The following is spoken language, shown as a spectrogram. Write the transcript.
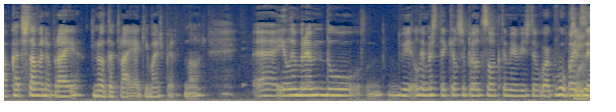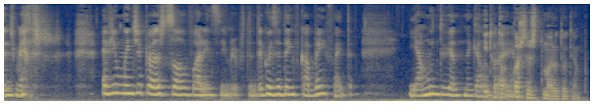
Há bocado estava na praia, noutra praia, aqui mais perto de nós. Ah, e lembrei-me do. Lembras-te daquele chapéu de sol que também viste a voar, que voou para aí Sim. 200 metros? Havia muitos chapéus de sol a voar em cima, portanto a coisa tem que ficar bem feita. E há muito vento naquela E tu praia. gostas de tomar o teu tempo?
